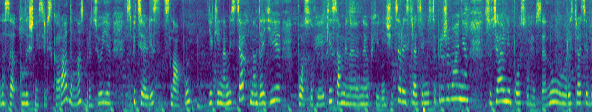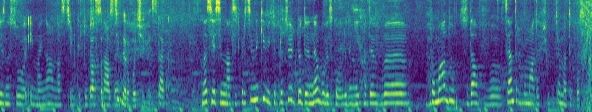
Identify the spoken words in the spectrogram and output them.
насе- колишня сільська рада в нас працює спеціаліст СНАПу, який на місцях надає послуги, які самі най- необхідніші. Це реєстрація місця проживання, соціальні послуги, все. Ну реєстрація бізнесу і майна у нас тільки тут У вас там СНАПи. постійне робоче місце? Так. У нас є 17 працівників, які працюють. Люди не обов'язково людині їхати в громаду, сюди, в центр громади, щоб отримати послуги.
